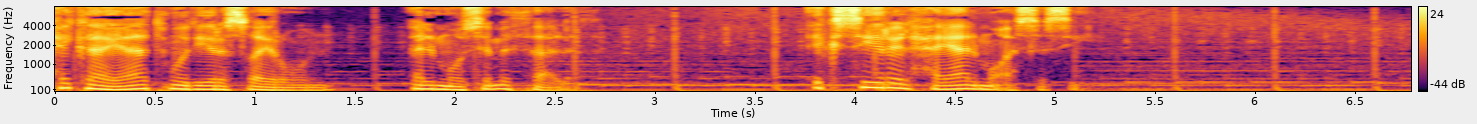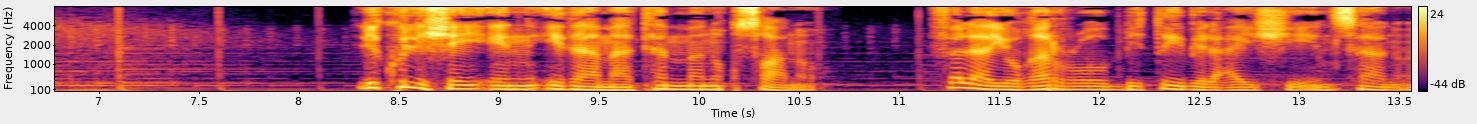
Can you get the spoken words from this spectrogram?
حكايات مدير صيرون الموسم الثالث. إكسير الحياة المؤسسي. لكل شيء إذا ما تم نقصانه فلا يغر بطيب العيش إنسان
